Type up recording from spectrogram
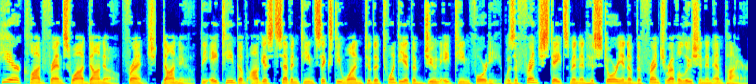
Pierre Claude François Daunou French Danu the 18th of August 1761 to the 20th of June 1840 was a French statesman and historian of the French Revolution and Empire.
